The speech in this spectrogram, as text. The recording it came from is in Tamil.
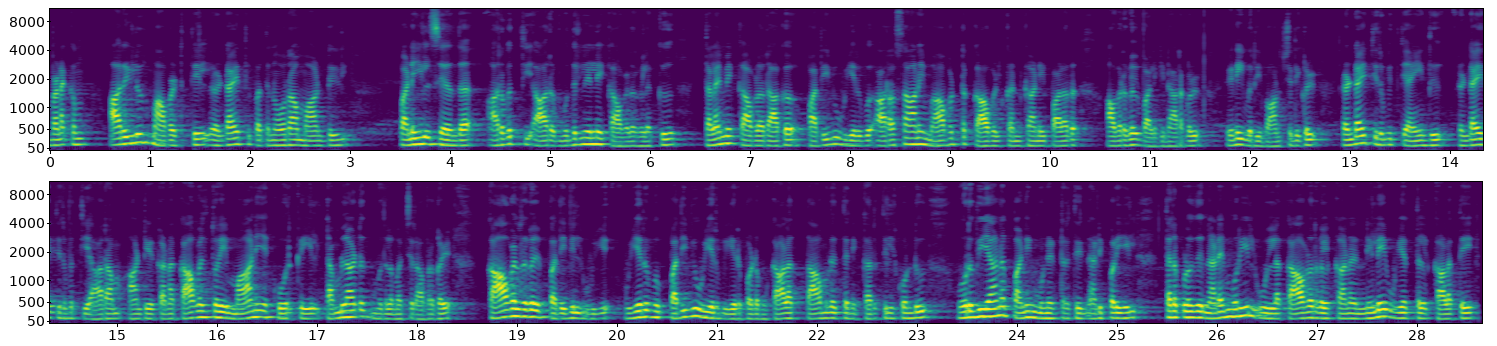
வணக்கம். அரியலூர் மாவட்டத்தில் ரெண்டாயிரத்தி பதினோராம் ஆண்டில் பணியில் சேர்ந்த அறுபத்தி ஆறு முதுநிலை காவலர்களுக்கு தலைமை காவலராக பதவி உயர்வு அரசாணை மாவட்ட காவல் கண்காணிப்பாளர் அவர்கள் வழங்கினார்கள். இனி விரிவான செய்திகள். ரெண்டாயிரத்தி இருபத்தி ஐந்து ரெண்டாயிரத்தி இருபத்தி ஆறாம் ஆண்டிற்கான காவல்துறை மானிய கோரிக்கையில் தமிழ்நாடு முதலமைச்சர் அவர்கள் காவலர்கள் பதிவில் உயர்வு பதவி உயர்வு ஏற்படும் கால தாமதத்தினை கருத்தில் கொண்டு உறுதியான பணி முன்னேற்றத்தின் அடிப்படையில் தற்பொழுது நடைமுறையில் உள்ள காவலர்களுக்கான நிலை உயர்த்தல் காலத்தை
